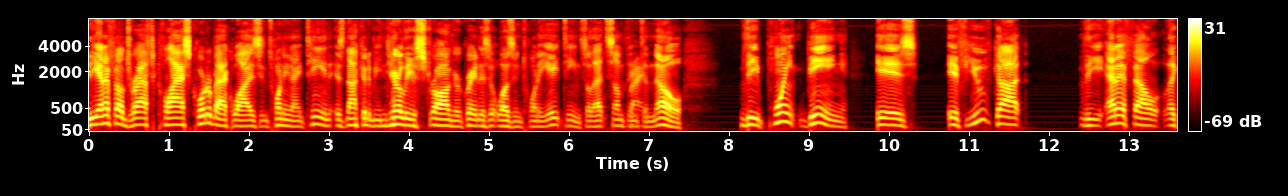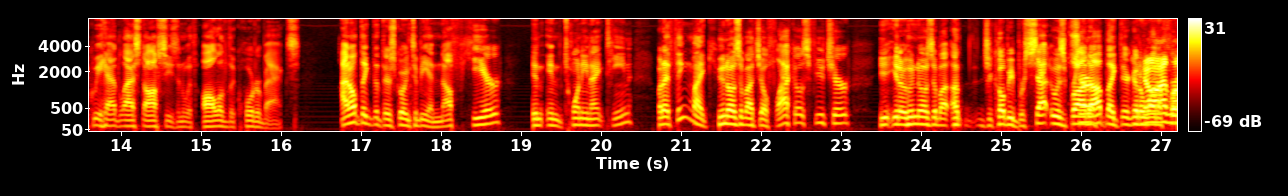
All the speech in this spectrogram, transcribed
The NFL draft class, quarterback wise, in 2019 is not going to be nearly as strong or great as it was in 2018. So that's something Right. to know. The point being is if you've got the NFL like we had last offseason with all of the quarterbacks, I don't think that there's going to be enough here in, in 2019. But I think, Mike, who knows about Joe Flacco's future? You, you know, who knows about uh, Jacoby Brissett, who was brought Sure. up? Like they're going to You know, want I a love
